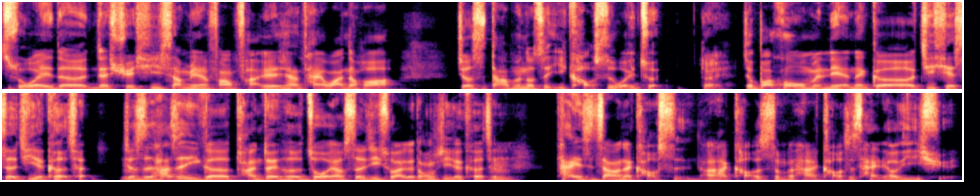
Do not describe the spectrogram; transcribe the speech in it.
所谓的你在学习上面的方法，因为像台湾的话。就是大部分都是以考试为准，对，就包括我们连那个机械设计的课程，嗯、就是它是一个团队合作要设计出来一个东西的课程，嗯、它也是这样在考试。然后它考的是什么？它考的是材料力学。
